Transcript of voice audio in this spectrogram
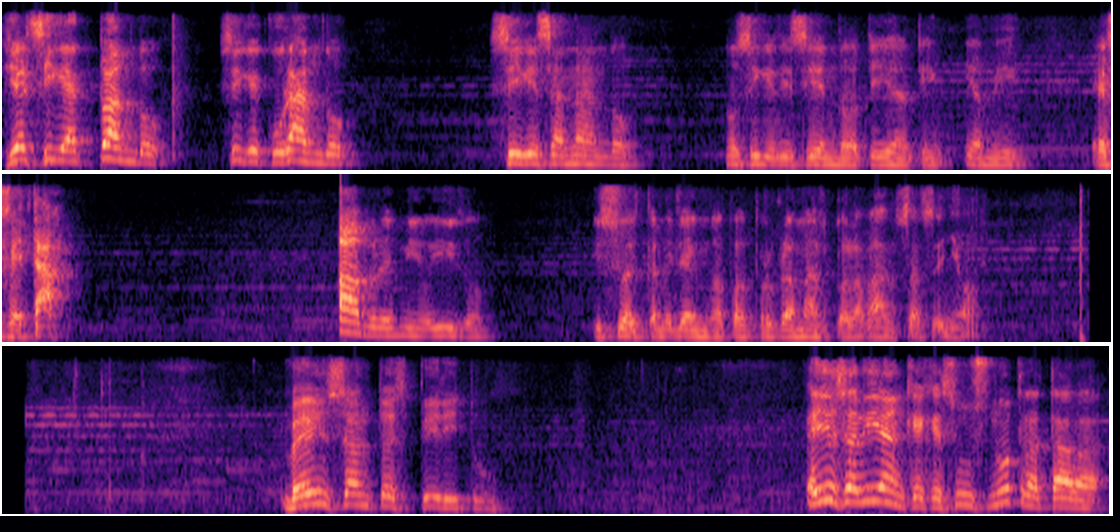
y Él sigue actuando, sigue curando, sigue sanando, nos sigue diciendo a ti, a ti y a mí, Efetá, abre mi oído y suelta mi lengua para proclamar tu alabanza, Señor. Ven, Santo Espíritu. Ellos sabían que Jesús no trataba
